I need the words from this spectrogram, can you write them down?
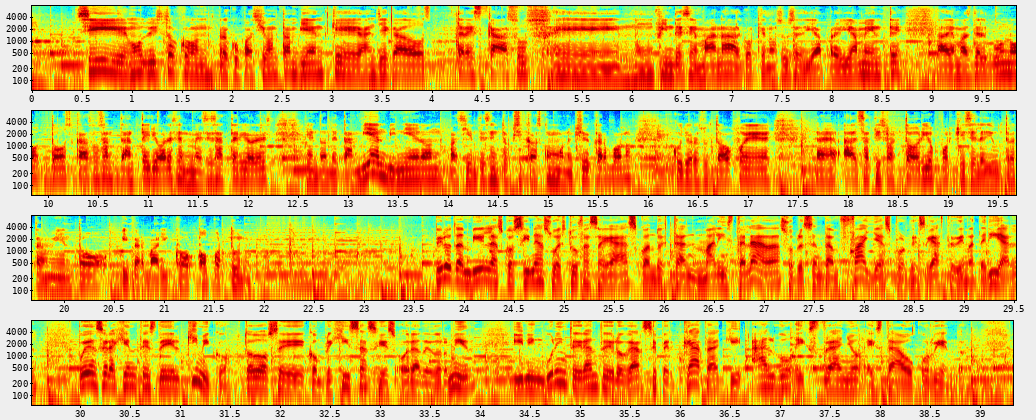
Sí, hemos visto con preocupación también que han llegado tres casos en un fin de semana, algo que no sucedía previamente, además de algunos dos casos anteriores en meses anteriores, en donde también vinieron pacientes intoxicados con monóxido de carbono, cuyo resultado fue eh, satisfactorio porque se le dio un tratamiento hiperbárico oportuno. Pero también las cocinas o estufas a gas, cuando están mal instaladas o presentan fallas por desgaste de material, pueden ser agentes del químico. Todo se complejiza si es hora de dormir y ningún integrante del hogar se percata que algo extraño está ocurriendo.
